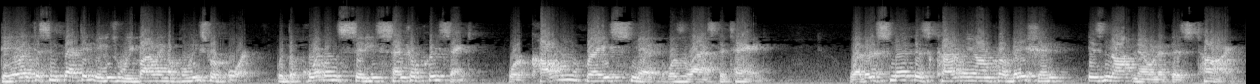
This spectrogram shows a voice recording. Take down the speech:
Daylight Disinfectant News will be filing a police report with the Portland City Central Precinct where Carlton Ray Smith was last detained. Whether Smith is currently on probation is not known at this time.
